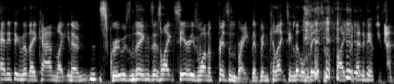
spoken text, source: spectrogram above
anything that they can, like you know screws and things. It's like series one of Prison Break. They've been collecting little bits of pipe and anything they can,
